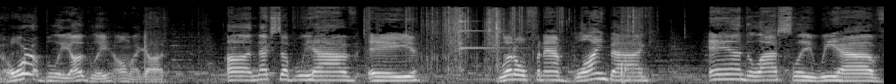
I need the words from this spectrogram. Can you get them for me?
horribly ugly. Oh my god. Uh, next up, we have a little FNAF blind bag. And lastly, we have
